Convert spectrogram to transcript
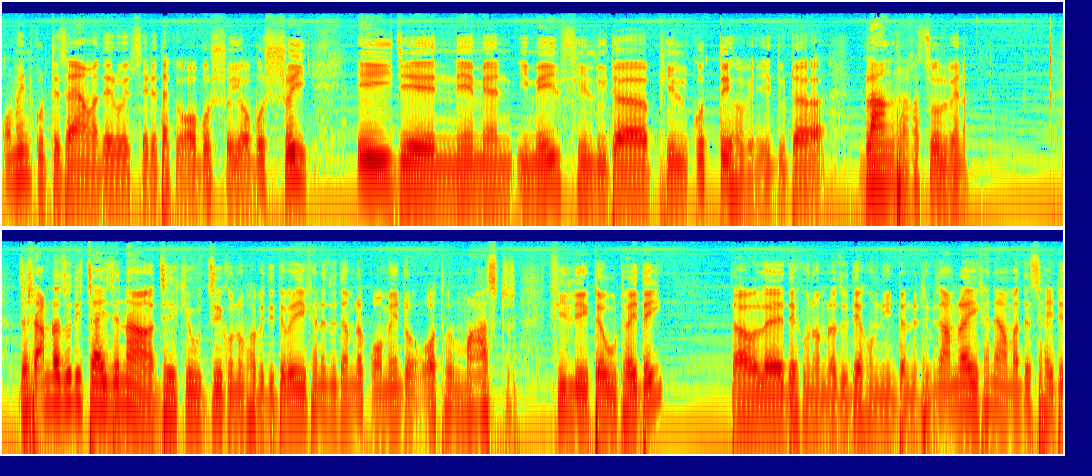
কমেন্ট করতে চায় আমাদের ওয়েবসাইটে তাকে অবশ্যই অবশ্যই এই যে নেম অ্যান্ড ইমেইল ফিল দুইটা ফিল করতেই হবে। এই দুটা ব্লাঙ্ক রাখা চলবে না। জাস্ট আমরা যদি চাই যে না, যে কেউ যে কোনোভাবে দিতে পারে, এখানে যদি আমরা কমেন্ট অথর মাস্ট ফিল এটা উঠাই দেই তাহলে দেখুন আমরা যদি এখন ইন্টারনেট আমরা এখানে আমাদের সাইটে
